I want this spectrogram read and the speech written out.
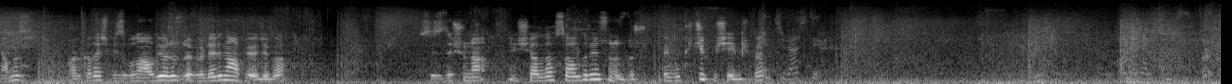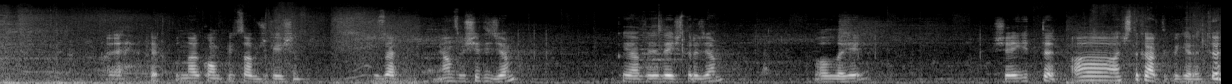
Yalnız arkadaş biz bunu alıyoruz. Öbürleri ne yapıyor acaba? Siz de şuna inşallah saldırıyorsunuzdur. Ve bu küçük bir şeymiş be. Eh, evet, bunlar complete subjugation. Güzel. Yalnız bir şey diyeceğim. Kıyafeti değiştireceğim. Vallahi şey gitti. Aa açtık artık bir kere. Tüh.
